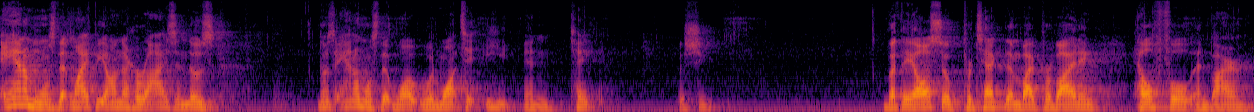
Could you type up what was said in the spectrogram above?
animals that might be on the horizon, those, those animals that w- would want to eat and take the sheep. But they also protect them by providing healthful environments.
